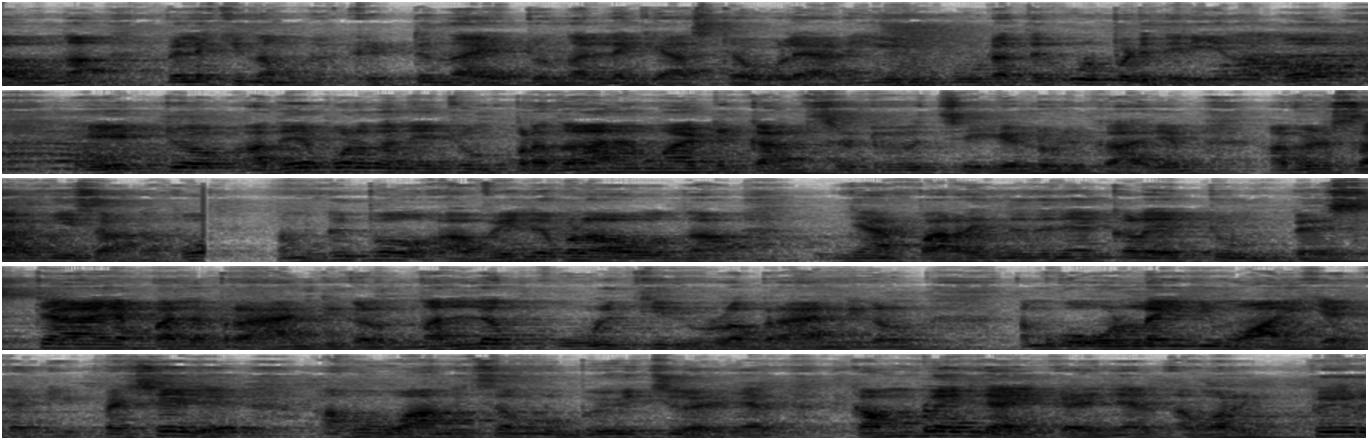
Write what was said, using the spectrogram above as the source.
ആവുന്ന വിലയ്ക്ക് നമുക്ക് കിട്ടുന്ന ഏറ്റവും നല്ല ഗ്യാസ് സ്റ്റൗകളെയാണ് ഈ ഒരു കൂട്ടത്തിൽ ഉൾപ്പെടുത്തിയിരിക്കുന്നത്. അപ്പോൾ ഏറ്റവും അതേപോലെ തന്നെ ഏറ്റവും പ്രധാനമായിട്ട് കൺസിഡർ ചെയ്യേണ്ട ഒരു കാര്യം അവരുടെ സർവീസാണ് അപ്പോൾ നമുക്കിപ്പോൾ അവൈലബിൾ ആവുന്ന ഞാൻ പറയുന്നതിനേക്കാൾ ഏറ്റവും ബെസ്റ്റായ പല ബ്രാൻഡുകളും നല്ല ക്വാളിറ്റിയിലുള്ള ബ്രാൻഡുകളും നമുക്ക് ഓൺലൈനിൽ വാങ്ങിക്കാൻ കഴിയും. പക്ഷേ അവ വാങ്ങിച്ച് നമ്മൾ ഉപയോഗിച്ച് കഴിഞ്ഞാൽ കംപ്ലൈന്റ് ആയി കഴിഞ്ഞാൽ അവ റിപ്പയർ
